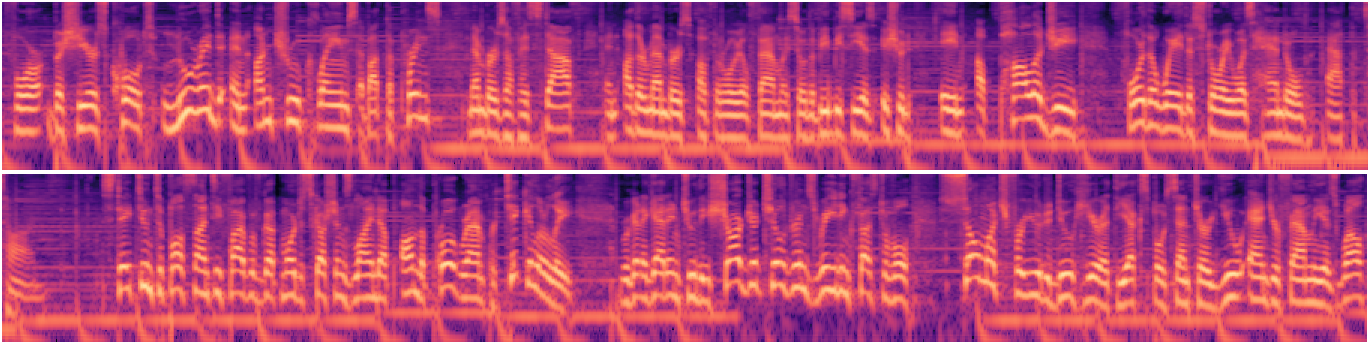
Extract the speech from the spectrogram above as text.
for Bashir's quote, lurid and untrue claims about the prince, members of his staff, and other members of the royal family. So the BBC has issued an apology for the way the story was handled at the time. Stay tuned to Pulse 95. We've got more discussions lined up on the program, particularly we're going to get into the Sharjah Children's Reading Festival. So much for you to do here at the Expo Center, you and your family as well.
